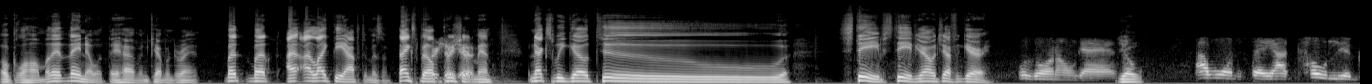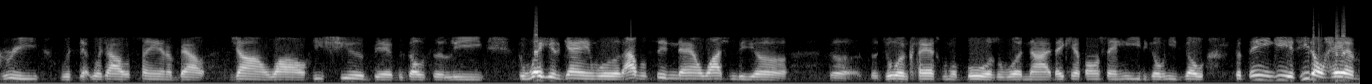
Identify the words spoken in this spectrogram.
Oklahoma. They, they know what they have in Kevin Durant. But but I, I like the optimism. Thanks, Bill. Appreciate Appreciate, it, it, man. Next we go to Steve. Steve, you're on with Geoff and Gary. What's going on, guys? Yo. I wanted to say I totally agree with that, what I was saying about John Wall. He should be able to go to the league. The way his game was, I was sitting down watching the uh the the Jordan class with my boys or whatnot. They kept on saying he need to go, he need to go. The thing is, he don't have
